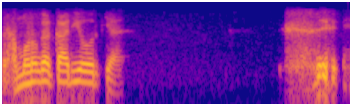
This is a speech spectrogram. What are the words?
ब्राह्मणों का कार्य और क्या है लिखना एक स्कूल को लेके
